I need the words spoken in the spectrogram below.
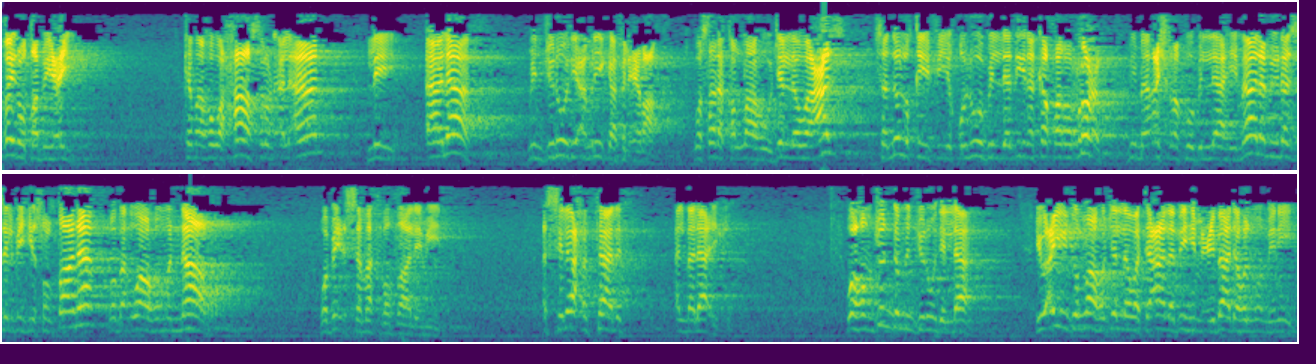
غير طبيعي. كما هو حاصل الآن لآلاف من جنود أمريكا في العراق. وصدق الله جل وعز سنلقي في قلوب الذين كفروا الرعب بما أشركوا بالله ما لم ينزل به سلطانا ومأواهم النار. وبئس مثوى الظالمين. السلاح الثالث الملائكة. وهم جند من جنود الله. يؤيد الله جل وتعالى بهم عباده المؤمنين.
